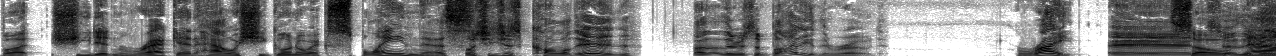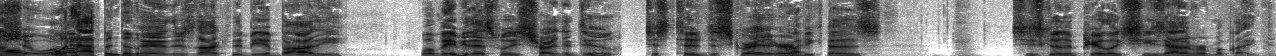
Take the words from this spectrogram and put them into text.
but she didn't wreck it. How is she going to explain this? Well, she just called in. Uh, there was a body in the road. Right. And so, so now, what happened to the? And there's not going to be a body. Well, maybe that's what he's trying to do, just to discredit her right. because she's going to appear like she's out of her mind.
